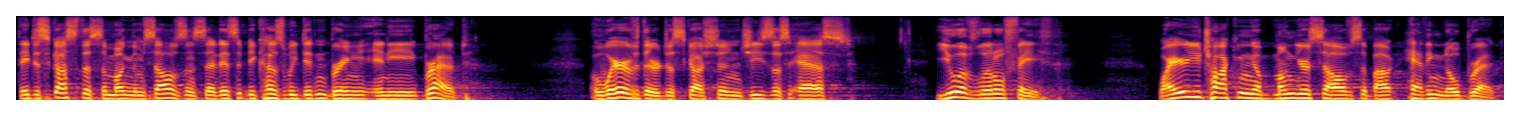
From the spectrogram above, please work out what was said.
They discussed this among themselves and said, is it because we didn't bring any bread? Aware of their discussion, Jesus asked, you have little faith. Why are you talking among yourselves about having no bread?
